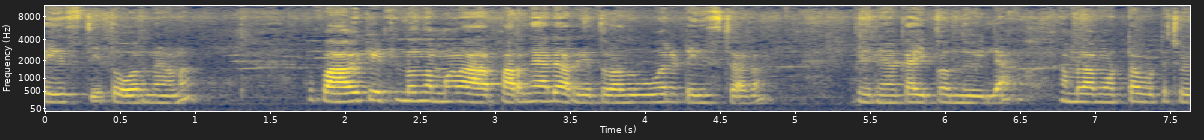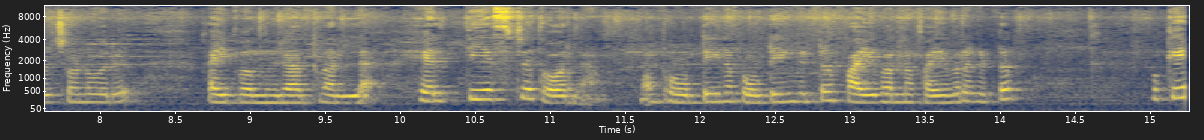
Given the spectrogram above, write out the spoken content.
ടേസ്റ്റി തോരനാണ്. പാവയ്ക്ക ഇട്ടുണ്ടോ നമ്മൾ പറഞ്ഞാലേ അറിയത്തുള്ളൂ. അതുപോലെ ടേസ്റ്റാണ് പിന്നെ കയ്പൊന്നുമില്ല. നമ്മൾ ആ മുട്ട പൊട്ടിച്ചൊഴിച്ചുകൊണ്ട് ഒരു കയ്പൊന്നുമില്ല. അത് നല്ല ഹെൽത്തിയസ്റ്റ് തോരനാണ്. പ്രോട്ടീന് പ്രോട്ടീൻ കിട്ടും ഫൈബറിന് ഫൈബർ കിട്ടും. ഓക്കെ?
